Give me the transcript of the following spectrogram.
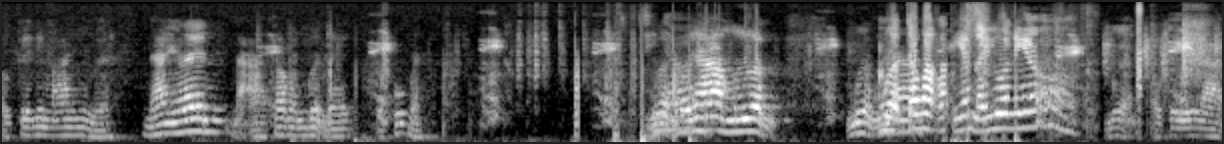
Ok, đi mai người nhanh lên. Đã cho mình mượn này. Cái cúc này. Mượn thôi nha mượn. Mượn Mượn cho hoặc là em lấy luôn đi. mượn ok là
